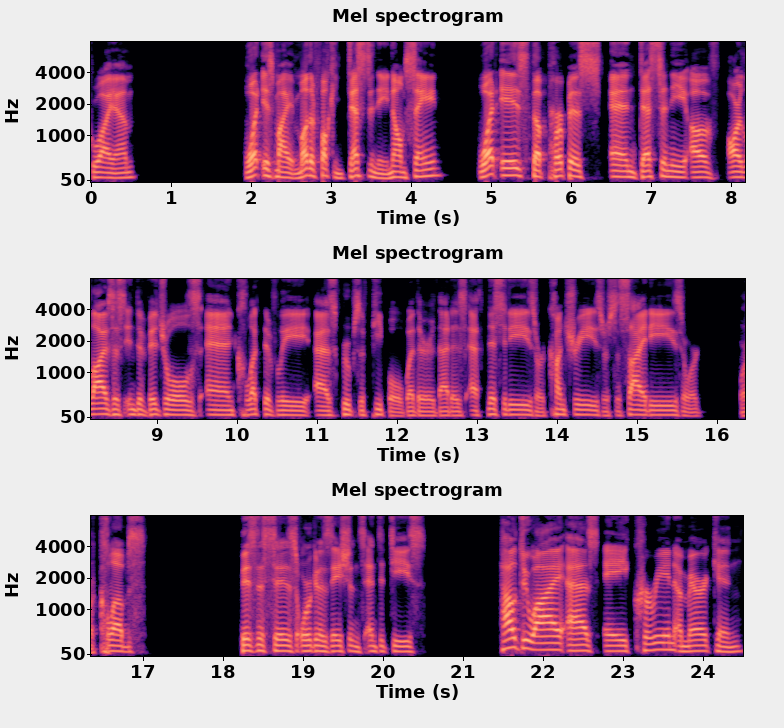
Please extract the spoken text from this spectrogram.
who i am. What is my motherfucking destiny? You know what i'm saying? What is the purpose and destiny of our lives as individuals and collectively as groups of people whether that is ethnicities or countries or societies or or clubs businesses, organizations, entities. How do I, as a Korean American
